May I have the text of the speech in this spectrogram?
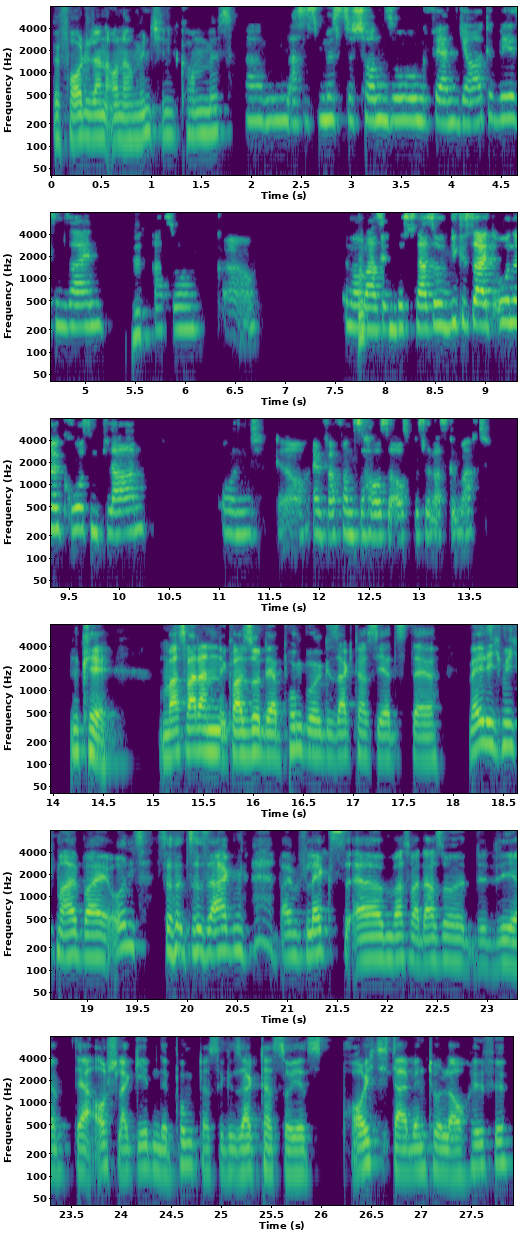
bevor du dann auch nach München gekommen bist? Ähm, also es müsste schon so ungefähr ein Jahr gewesen sein. Hm. Also, genau. Immer okay. mal so ein bisschen. Also, wie gesagt, ohne großen Plan. Und genau, einfach von zu Hause aus ein bisschen was gemacht. Okay. Und was war dann quasi so der Punkt, wo du gesagt hast, jetzt äh, melde ich mich mal bei uns sozusagen beim Flex? Ähm, was war da so der, der ausschlaggebende Punkt, dass du gesagt hast, so jetzt bräuchte ich da eventuell auch Hilfe?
